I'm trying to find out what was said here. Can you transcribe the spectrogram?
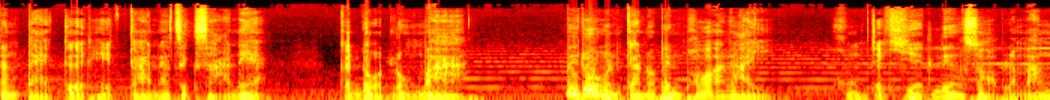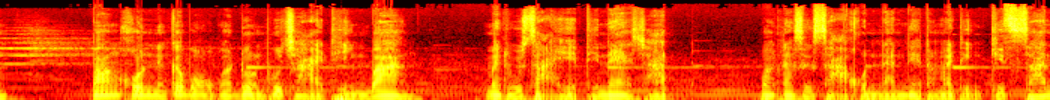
ตั้งแต่เกิดเหตุการณ์นักศึกษาเนี่ยกระโดดลงมา ไม่รู้เหมือนกันว่าเป็นเพราะอะไร คงจะเครียดเรื่องสอบละมั้ง บางคนเนี่ยก็บอกว่าโดนผู้ชายทิ้งบ้าง ไม่รู้สาเหตุที่แน่ชัด ว่านักศึกษาคนนั้นเนี่ยทำไมถึงคิดสั้น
